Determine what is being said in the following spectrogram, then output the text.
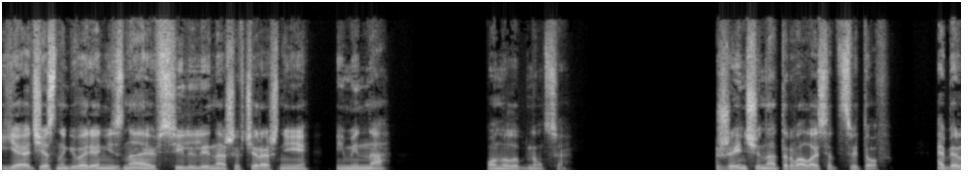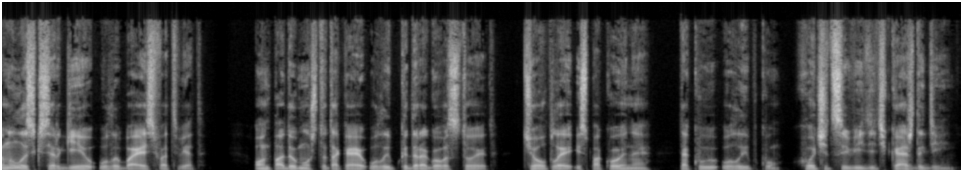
«Я, честно говоря, не знаю, в силе ли наши вчерашние имена». Он улыбнулся. Женщина оторвалась от цветов. Обернулась к Сергею, улыбаясь в ответ. Он подумал, что такая улыбка дорогого стоит, теплая и спокойная. Такую улыбку хочется видеть каждый день.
